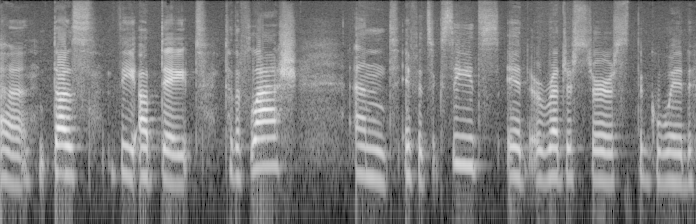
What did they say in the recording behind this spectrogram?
uh, does the update to the flash, and if it succeeds, it registers the GUID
